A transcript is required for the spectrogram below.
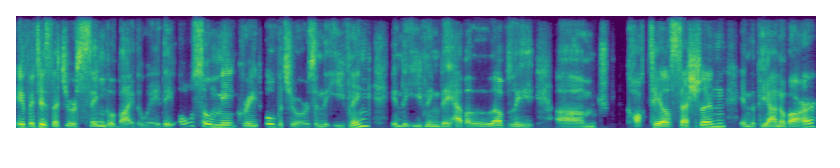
if it is that you're single, by the way, they also make great overtures in the evening. In the evening, they have a lovely um, cocktail session in the piano bar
